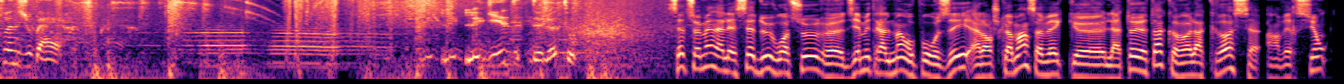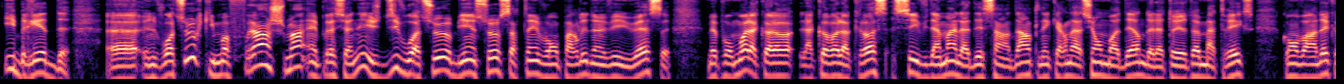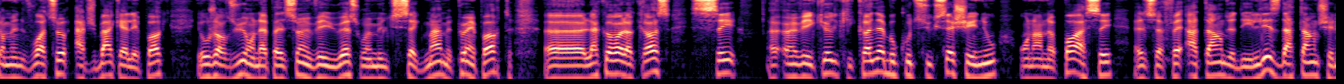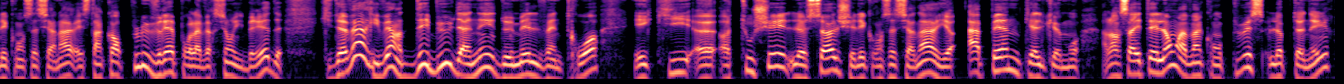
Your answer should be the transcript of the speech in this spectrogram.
Antoine Joubert. Le guide de l'auto. Cette semaine, elle essaie deux voitures euh, diamétralement opposées. Alors, je commence avec euh, la Toyota Corolla Cross en version hybride. Euh, une voiture qui m'a franchement impressionné. Et je dis voiture, bien sûr, certains vont parler d'un VUS, mais pour moi, la, la Corolla Cross, c'est évidemment la descendante, l'incarnation moderne de la Toyota Matrix qu'on vendait comme une voiture hatchback à l'époque. Et aujourd'hui, on appelle ça un VUS ou un multisegment, mais peu importe. Euh, la Corolla Cross, c'est euh, un véhicule qui connaît beaucoup de succès chez nous. On n'en a pas assez. Elle se fait attendre. Il y a des listes d'attente chez les concessionnaires. Et c'est encore plus vrai pour la version hybride qui devait arriver en début d'année 2023 et qui euh, a touché le sol chez les concessionnaires il y a à peine quelques mois. Alors, ça a été long avant qu'on puisse l'obtenir.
